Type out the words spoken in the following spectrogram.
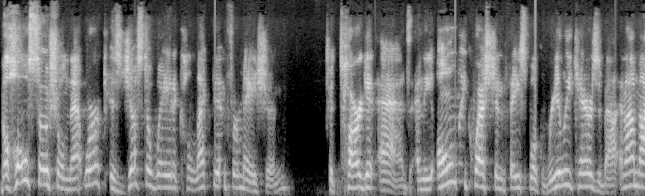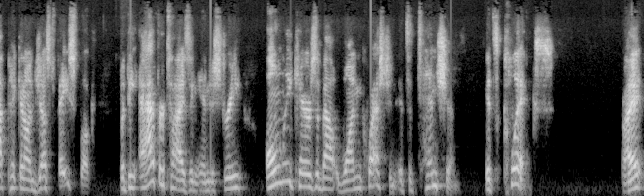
The whole social network is just a way to collect information to target ads. And the only question Facebook really cares about, and I'm not picking on just Facebook, but the advertising industry only cares about one question it's attention, it's clicks, right?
